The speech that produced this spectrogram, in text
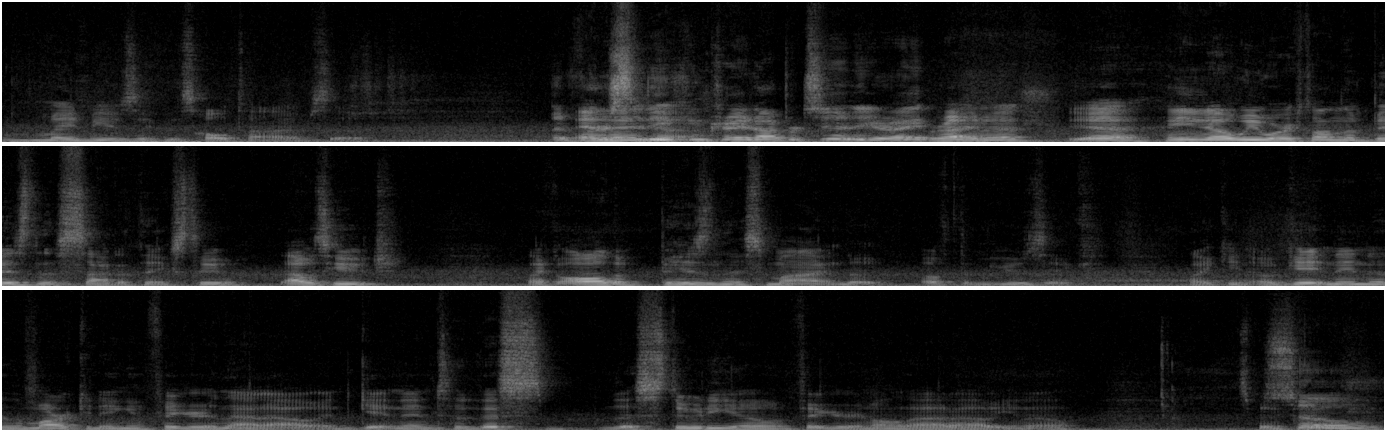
We made music this whole time. So. Adversity uh, can create opportunity, right? Right, man. Yeah, and you know, we worked on the business side of things too. That was huge. Like all the business mind of, of the music, like you know, getting into the marketing and figuring that out, and getting into this the studio and figuring all that out. You know, it's been So, cool.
